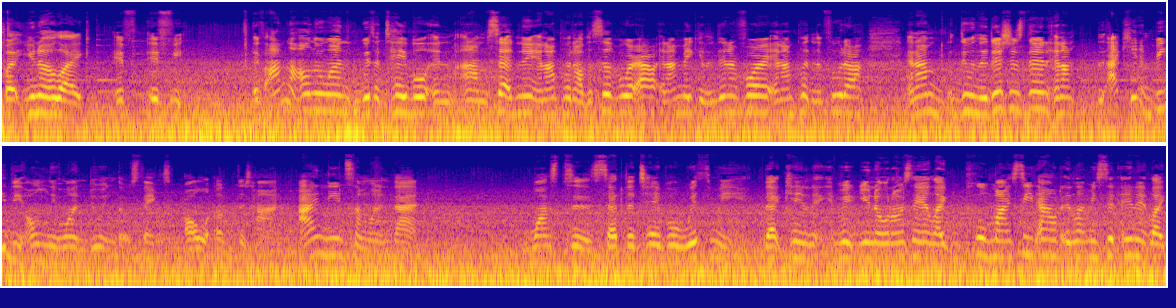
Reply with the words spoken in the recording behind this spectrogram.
but you know, like if if if I'm the only one with a table and I'm setting it and I'm putting all the silverware out and I'm making the dinner for it and I'm putting the food out and I'm doing the dishes then and I'm I can't be the only one doing those things all of the time. I need someone that wants to set the table with me that can you know what I'm saying like pull my seat out and let me sit in it like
